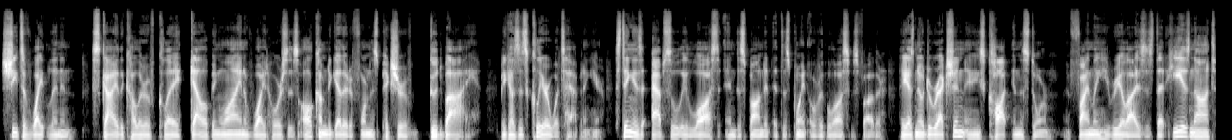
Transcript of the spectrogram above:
sheets of white linen, sky the color of clay, galloping line of white horses all come together to form this picture of goodbye because it's clear what's happening here. Sting is absolutely lost and despondent at this point over the loss of his father. He has no direction and he's caught in the storm. And finally, he realizes that he is not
